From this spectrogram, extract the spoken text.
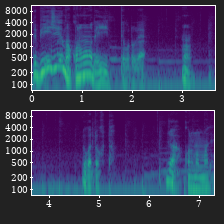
で、BGM はこのままでいいってことで。うん。よかったよかった。じゃあ、このまんまで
